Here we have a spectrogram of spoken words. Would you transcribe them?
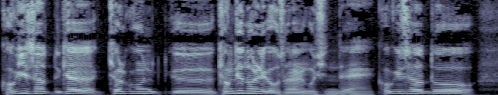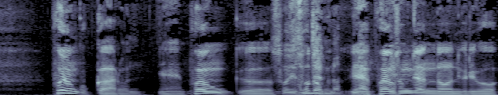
거기서 그러니까 결국은 그 경제 논리가 우선하는 곳인데 거기서도 포용 국가론, 예, 포용 그 소위 성장론. 소득, 예, 포용 성장론 그리고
